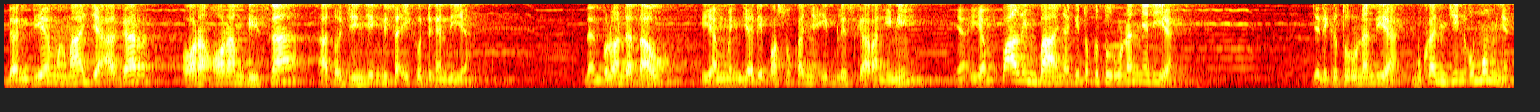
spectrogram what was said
Dan dia mengajak agar orang-orang bisa atau jin-jin bisa ikut dengan dia. Dan perlu Anda tahu, yang menjadi pasukannya iblis sekarang ini, ya, yang paling banyak itu keturunannya dia. Jadi keturunan dia, bukan jin umumnya.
